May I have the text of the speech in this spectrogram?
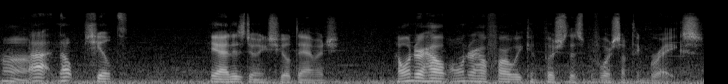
Huh. Ah, nope. Shields. yeah, it is doing shield damage. I wonder how I wonder how far we can push this before something breaks.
